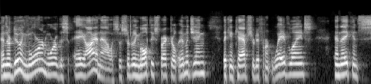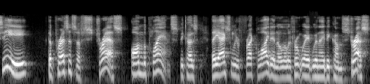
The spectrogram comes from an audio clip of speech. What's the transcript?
And they're doing more and more of this AI analysis. They're doing multispectral imaging. They can capture different wavelengths, and they can see the presence of stress on the plants because they actually reflect light in a little different way when they become stressed.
